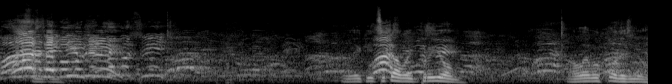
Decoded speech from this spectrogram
Паша, ти, блядь, поможи! Ну, Який цікавий прийом. Але виходить з нього.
